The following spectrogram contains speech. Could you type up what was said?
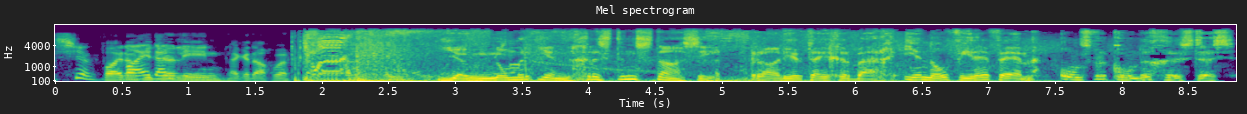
sjoe. Baie dankie Jolien. Lekker dag hoor. Jou nommer 1 Christenstasie. Radio Tygerberg 104 FM. Ons verkondig Christus.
